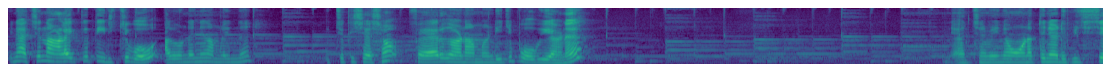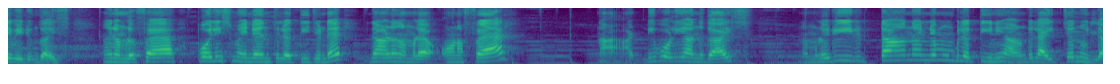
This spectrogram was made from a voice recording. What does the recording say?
പിന്നെ അച്ഛൻ നാളേക്ക് തിരിച്ചു പോകും അതുകൊണ്ട് തന്നെ നമ്മൾ ഇന്ന് ഉച്ചയ്ക്ക് ശേഷം ഫെയർ കാണാൻ വേണ്ടിയിട്ട് പോവുകയാണ്. അച്ഛൻ പിന്നെ ഓണത്തിന് അടുപ്പിച്ചേ വരും ഗൈസ് അങ്ങനെ നമ്മൾ ഫെയർ പോലീസ് മെയിന്റനൻസിൽ എത്തിയിട്ടുണ്ട് ഇതാണ് നമ്മളെ ഓണ ഫെയർ അടിപൊളിയാണ് ഗൈസ് നമ്മളൊരു ഇരുട്ടാകുന്നതിന്റെ മുമ്പിൽ എത്തിയിനി അതുകൊണ്ട് ലൈറ്റ് ഒന്നും ഇല്ല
